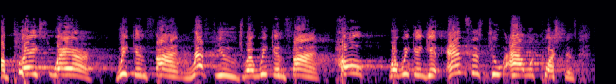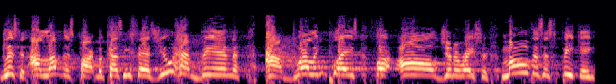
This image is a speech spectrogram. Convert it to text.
a place where we can find refuge, where we can find hope, where we can get answers to our questions. Listen, I love this part because he says, You have been our dwelling place for all generations. Moses is speaking.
